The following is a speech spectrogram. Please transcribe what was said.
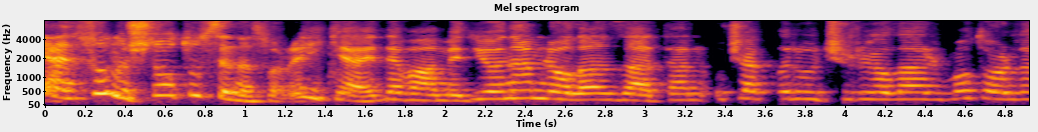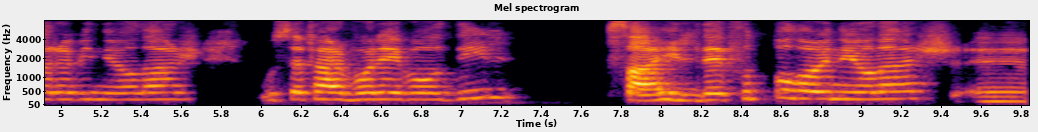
Yani sonuçta 30 sene sonra hikaye devam ediyor. Önemli olan zaten uçakları uçuruyorlar, motorlara biniyorlar. Bu sefer voleybol değil, sahilde futbol oynuyorlar. E,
